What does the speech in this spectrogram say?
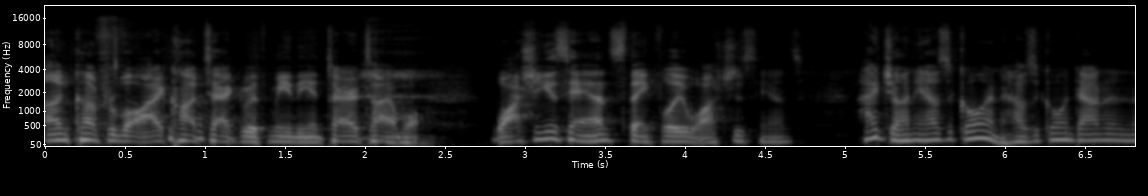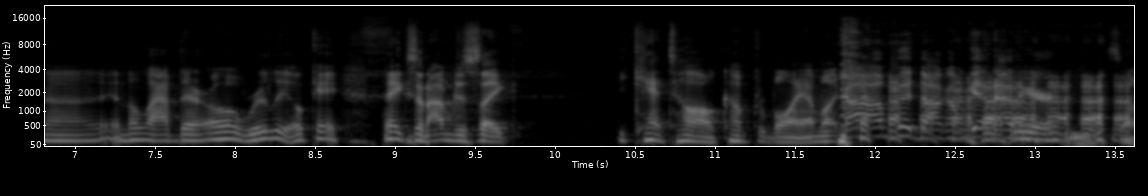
uncomfortable eye contact with me the entire time, wa- washing his hands. Thankfully, he washed his hands. Hi, Johnny. How's it going? How's it going down in uh, in the lab there? Oh, really? Okay, thanks. And I'm just like, you can't tell how comfortable I am. like, oh, I'm good, doc. I'm getting out of here. So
